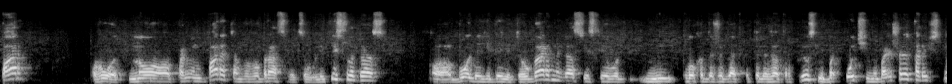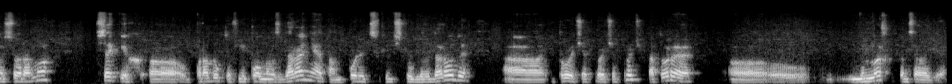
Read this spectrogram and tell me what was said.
пар, вот. Но помимо пары там выбрасывается углекислый газ, а, более ядовитый угарный газ, если его плохо дожигает катализатор, плюс очень небольшое количество, но все равно всяких э, продуктов неполного сгорания, там полициклические углеводороды э, и прочее, прочее, прочее, которое э, немножко канцерогенно.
